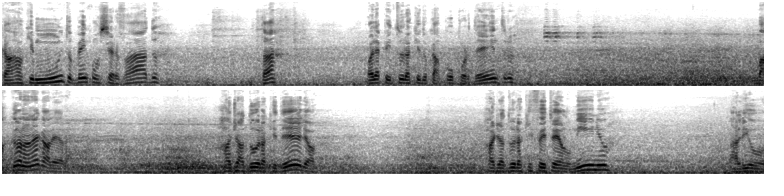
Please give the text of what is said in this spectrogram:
Carro aqui muito bem conservado, tá? Olha a pintura aqui do capô por dentro. Bacana, né, galera? Radiador aqui dele, ó. Radiador aqui feito em alumínio. Ali o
